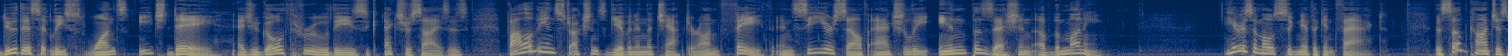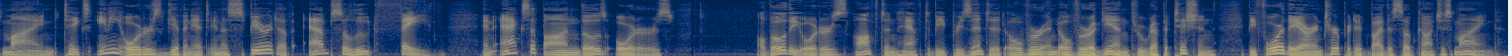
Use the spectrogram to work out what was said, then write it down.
Do this at least once each day. As you go through these exercises, follow the instructions given in the chapter on faith and see yourself actually in possession of the money. Here is a most significant fact. The subconscious mind takes any orders given it in a spirit of absolute faith and acts upon those orders although the orders often have to be presented over and over again through repetition before they are interpreted by the subconscious mind.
